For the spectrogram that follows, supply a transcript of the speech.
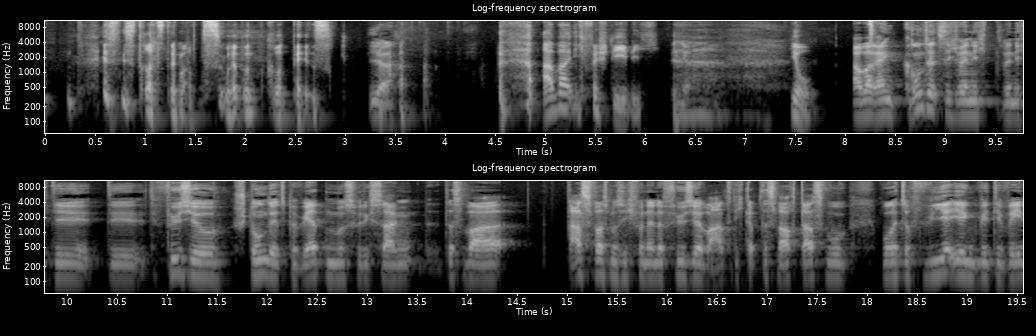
es ist trotzdem absurd und grotesk. Ja. Aber ich verstehe dich. Ja. Jo. Aber rein grundsätzlich, wenn ich, wenn ich die, die, die Physio-Stunde jetzt bewerten muss, würde ich sagen, das war das, was man sich von einer Physio erwartet. Ich glaube, das war auch das, wo, wo jetzt auch wir irgendwie die, we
